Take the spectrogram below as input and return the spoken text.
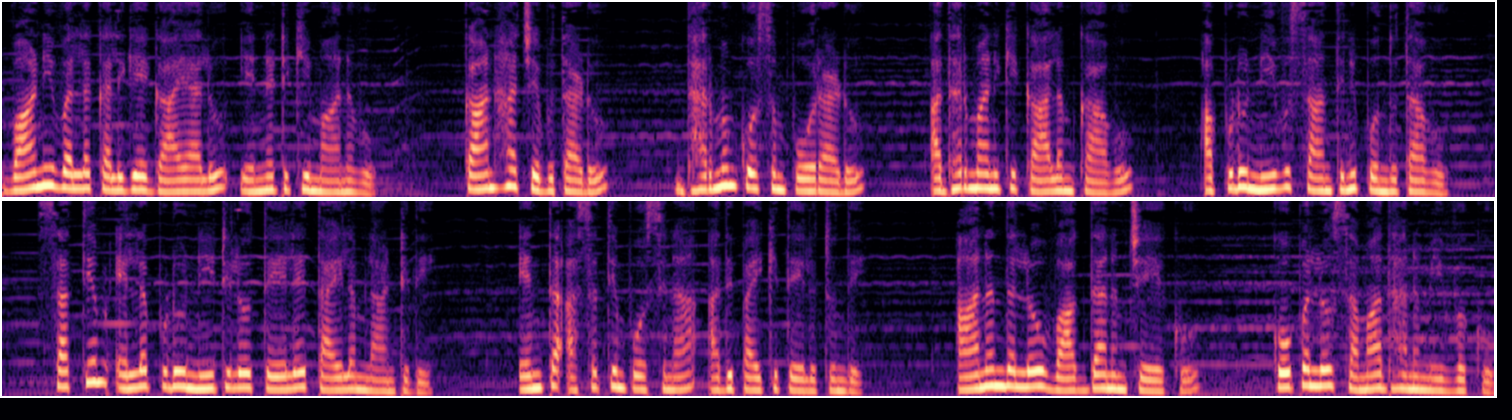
వాణి వల్ల కలిగే గాయాలు ఎన్నటికీ మానవు. కాన్హా చెబుతాడు ధర్మం కోసం పోరాడు అధర్మానికి కాలం కావు అప్పుడు నీవు శాంతిని పొందుతావు. సత్యం ఎల్లప్పుడూ నీటిలో తేలే తైలం లాంటిది. ఎంత అసత్యం పోసినా అది పైకి తేలుతుంది. ఆనందంలో వాగ్దానం చేయకు కోపంలో సమాధానం ఇవ్వకు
